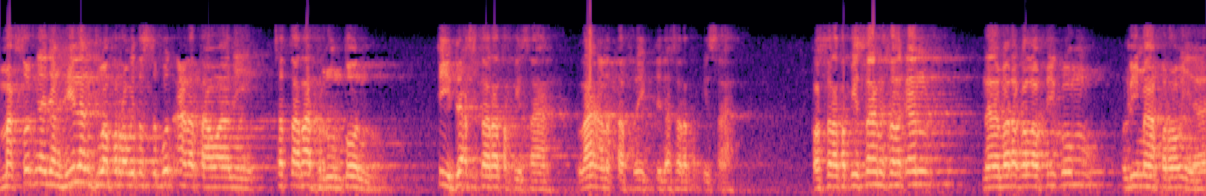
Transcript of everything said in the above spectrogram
Maksudnya yang hilang dua perawi tersebut ala tawali, secara beruntun, tidak secara terpisah. La ala tafriq, tidak secara terpisah. Kalau secara terpisah misalkan Nah, barakallahu fikum lima perawi ya.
